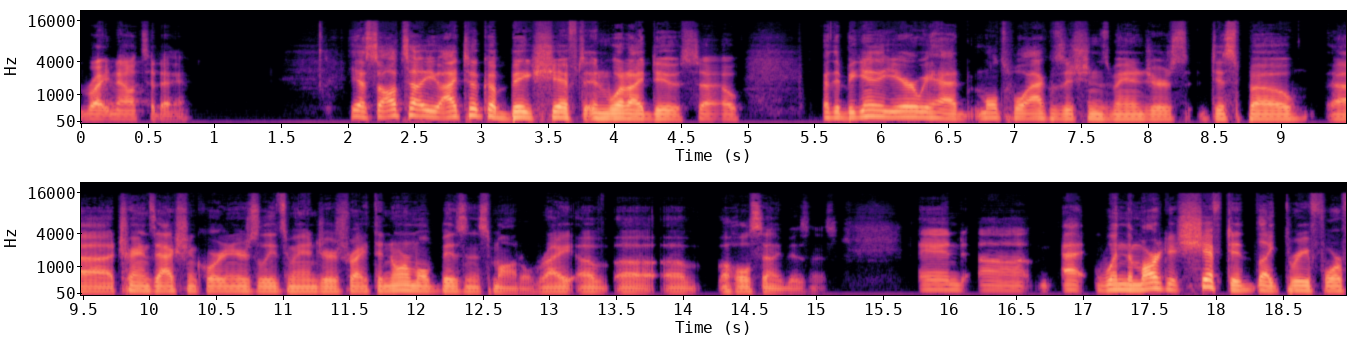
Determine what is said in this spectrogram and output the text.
right now today? Yeah, so I'll tell you, I took a big shift in what I do. So at the beginning of the year, we had multiple acquisitions managers, dispo, uh, transaction coordinators, leads managers, right? The normal business model, right, of uh, of a wholesaling business. And uh, at, when the market shifted, like three or four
